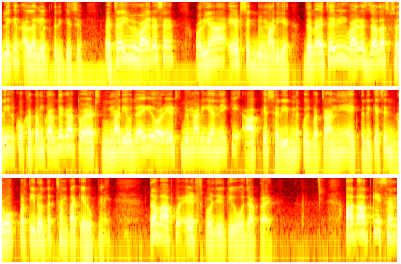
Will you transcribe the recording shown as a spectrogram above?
लेकिन अलग अलग तरीके से। एच वायरस है और यहाँ एड्स एक बीमारी है। जब एचआईवी वायरस ज़्यादा शरीर को ख़त्म कर देगा तो एड्स बीमारी हो जाएगी और एड्स बीमारी यानी कि आपके शरीर में कुछ बचा नहीं है एक तरीके से रोग प्रतिरोधक क्षमता के रूप में। तब आपको एड्स पॉजिटिव हो जाता है। अब आपके सम,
